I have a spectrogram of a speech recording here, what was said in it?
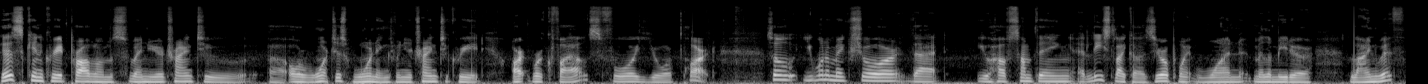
This can create problems when you're trying to, uh, or war just warnings when you're trying to create artwork files for your part. So you want to make sure that you have something at least like a 0.1 millimeter line width.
